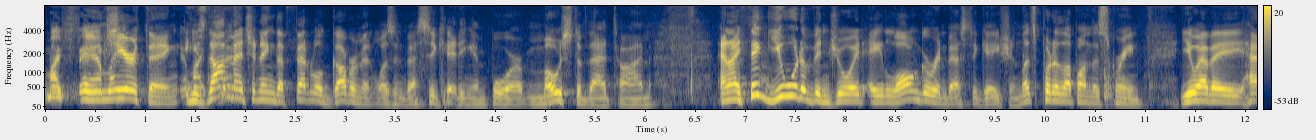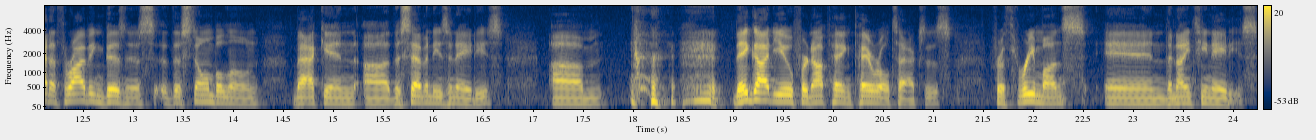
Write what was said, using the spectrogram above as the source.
my family. Sheer thing. He's not mentioning the federal government was investigating him for most of that time. And I think you would have enjoyed a longer investigation. Let's put it up on the screen. You have a had a thriving business, the Stone Balloon, back in uh, the 70s and 80s. Um, they got you for not paying payroll taxes for three months in the 1980s.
